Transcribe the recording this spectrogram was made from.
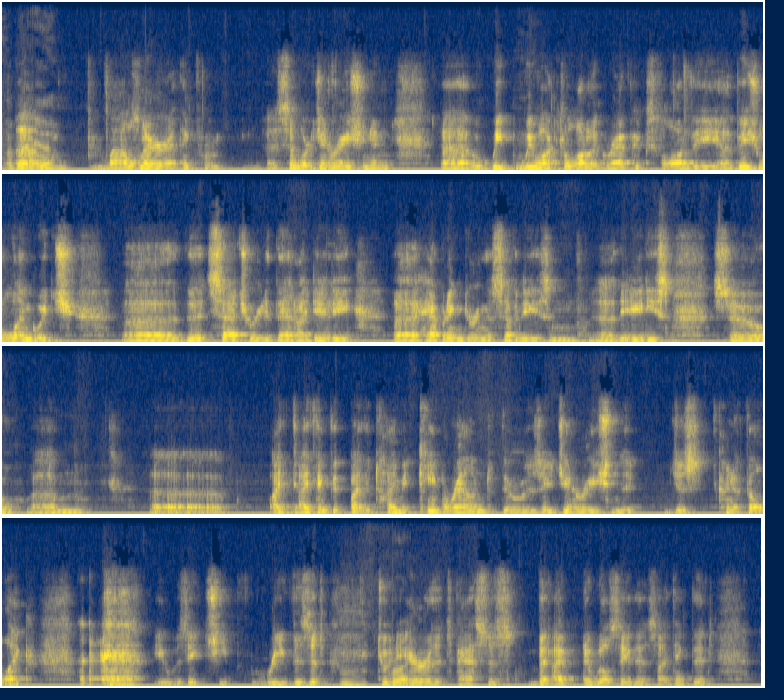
Bet, um, yeah. Miles and I are, I think, from a similar generation, and uh, we we watched a lot of the graphics, a lot of the uh, visual language uh, that saturated that identity uh, happening during the 70s and uh, the 80s. So. Um, uh, I, I think that by the time it came around, there was a generation that just kind of felt like it was a cheap revisit mm, to an right. era that's past us. But I, I will say this I think that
